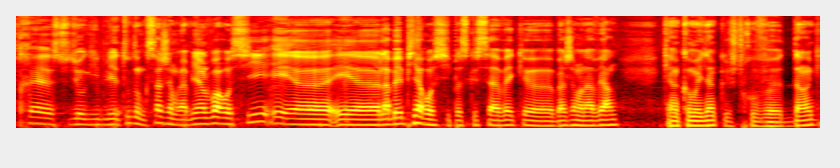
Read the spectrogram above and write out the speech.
Très studio Ghibli et tout, donc ça j'aimerais bien le voir aussi. Et, euh, et euh, l'abbé Pierre aussi, parce que c'est avec euh, Benjamin Laverne, qui est un comédien que je trouve euh, dingue.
